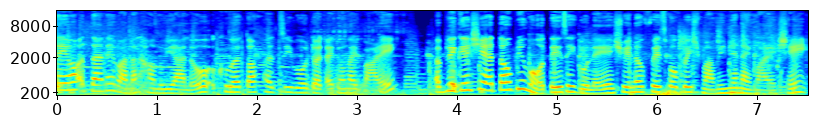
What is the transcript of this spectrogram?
နယ်ရောအတန်းနဲ့ပါနှာထောင်လို့ရလို့အခုပဲတော့ဖတ်ကြည့်ဖို့အတွက်တိုက်တွန်းလိုက်ပါတယ်။ application အသုံးပြုပုံအသေးစိတ်ကိုလည်းရွှေနှုတ် Facebook page မှာမြင်မြင်နိုင်ပါတယ်ရှင်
